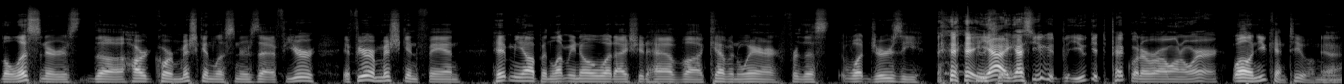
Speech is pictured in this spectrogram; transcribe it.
the listeners, the hardcore Michigan listeners. That if you're if you're a Michigan fan, hit me up and let me know what I should have uh, Kevin wear for this. What jersey? yeah, I guess you could you get to pick whatever I want to wear. Well, and you can too. I mean, Yeah.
